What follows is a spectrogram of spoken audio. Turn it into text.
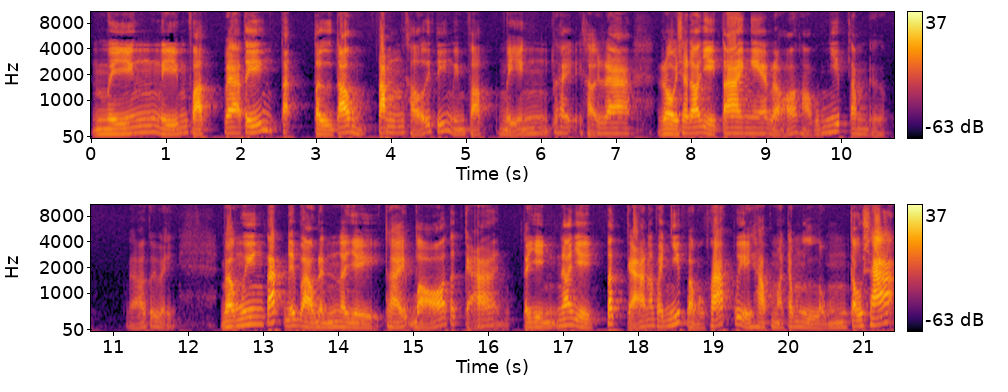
Miệng niệm phật ra tiếng từ tông tâm khởi tiếng niệm phật miệng thấy khởi ra. Rồi sau đó gì? Tai nghe rõ họ cũng nhiếp tâm được. Đó quý vị. Và nguyên tắc để vào định là gì? Phải bỏ tất cả tại vì nó gì? Tất cả nó phải nhiếp vào một pháp. Quý vị học mà trong luận câu xá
